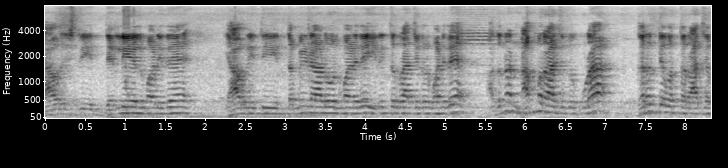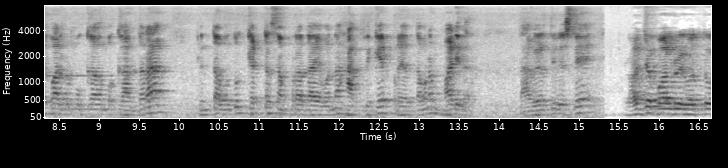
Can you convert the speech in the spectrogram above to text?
ಯಾವ ರೀತಿ ಡೆಲ್ಲಿಯಲ್ಲಿ ಮಾಡಿದೆ ಯಾವ ರೀತಿ ತಮಿಳುನಾಡುವಲ್ಲಿ ಮಾಡಿದೆ, ಇನ್ನಿತರ ರಾಜ್ಯಗಳು ಮಾಡಿದೆ, ಅದನ್ನ ನಮ್ಮ ರಾಜ್ಯದಲ್ಲೂ ಕೂಡ ಗರದೇವತ್ತ ರಾಜ್ಯಪಾಲರ ಮುಖ ಮುಖಾಂತರ ಇಂಥ ಒಂದು ಕೆಟ್ಟ ಸಂಪ್ರದಾಯವನ್ನು ಹಾಕಲಿಕ್ಕೆ ಪ್ರಯತ್ನವನ್ನು ಮಾಡಿದ್ದಾರೆ. ನಾವು ಹೇಳ್ತೀವಿ ಅಷ್ಟೇ. ರಾಜ್ಯಪಾಲರು ಇವತ್ತು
